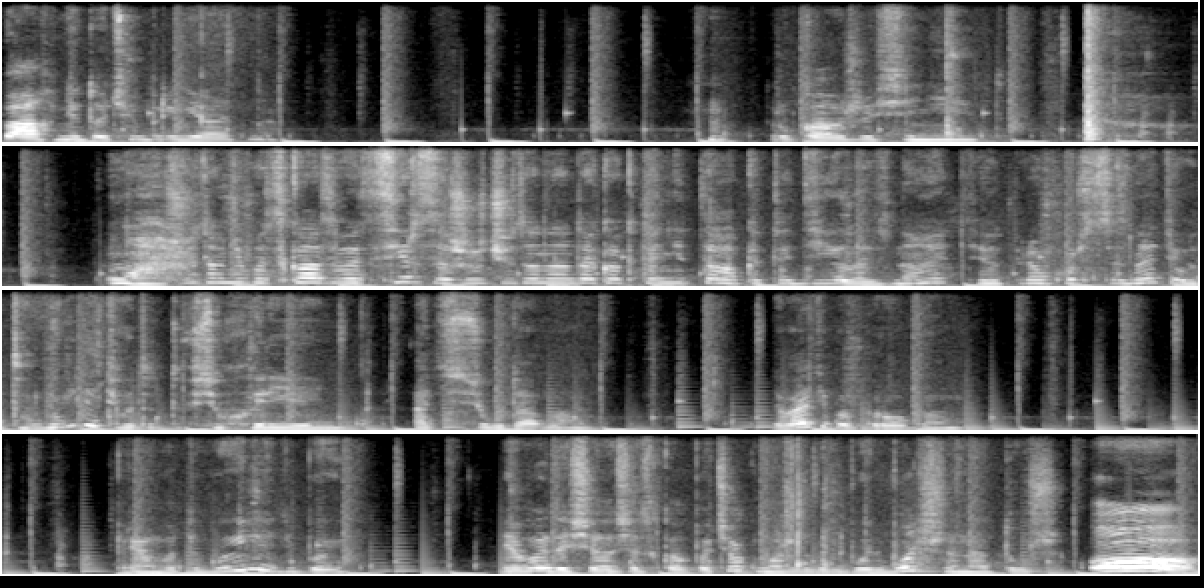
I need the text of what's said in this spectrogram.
Пахнет очень приятно. Рука уже синеет. Что-то мне подсказывает сердце, что что-то надо как-то не так это делать, знаете. Вот прям хочется, знаете, вот вылить вот эту всю хрень отсюда вам. Давайте попробуем. Прям вот вылить бы. Я вытащила сейчас колпачок, может быть, будет больше на тушь. О!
